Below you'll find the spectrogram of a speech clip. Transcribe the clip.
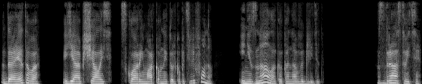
до этого я общалась с Кларой Марковной только по телефону и не знала, как она выглядит. «Здравствуйте»,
